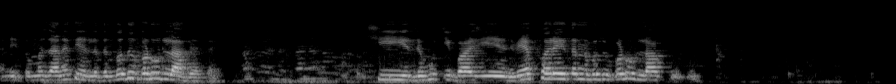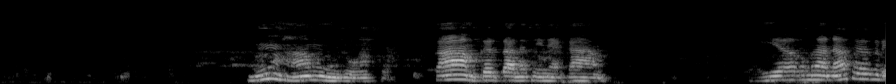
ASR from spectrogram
અને તો મજા નથી એટલે તને બધું કડવું જ લાગે છે. ખીર ને હુકી ભાજી ને વેફર એ તને બધું કડવું જ લાગતું હતું. હું હામું જોઉં છું. કામ કરતા નથી ને કામ. હે હમણાં ના આગળ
